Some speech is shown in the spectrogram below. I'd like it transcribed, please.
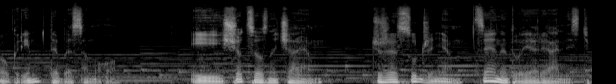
окрім тебе самого. І що це означає? Чуже судження це не твоя реальність.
